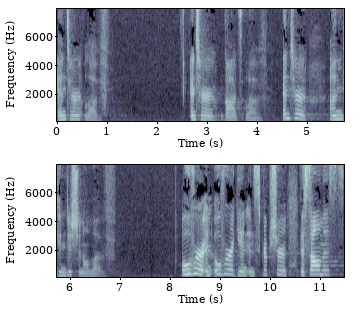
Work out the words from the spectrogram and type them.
Enter love. Enter God's love. Enter unconditional love. Over and over again in Scripture, the psalmists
